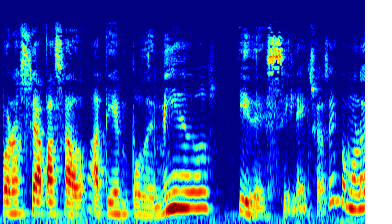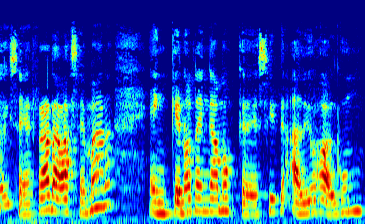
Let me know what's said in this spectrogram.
bueno, se ha pasado a tiempos de miedos, y de silencio. Así como lo dice, es rara la semana en que no tengamos que decir adiós a algún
